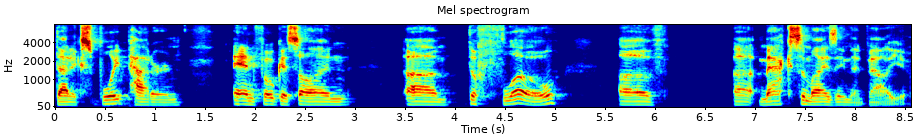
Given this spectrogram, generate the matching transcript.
that exploit pattern and focus on um, the flow of uh, maximizing that value,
